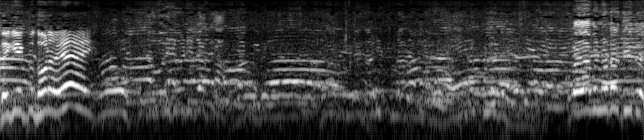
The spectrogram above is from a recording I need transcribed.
দেখি একটু ধরো এই। আমি নোটা দিয়ে দে।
